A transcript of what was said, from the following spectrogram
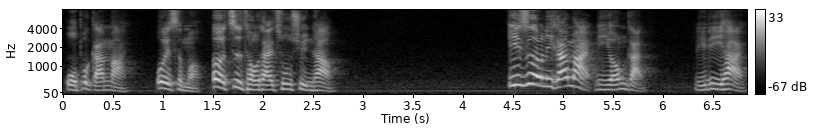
我不敢买。为什么？二字头才出讯号。一字头你敢买？你勇敢，你厉害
